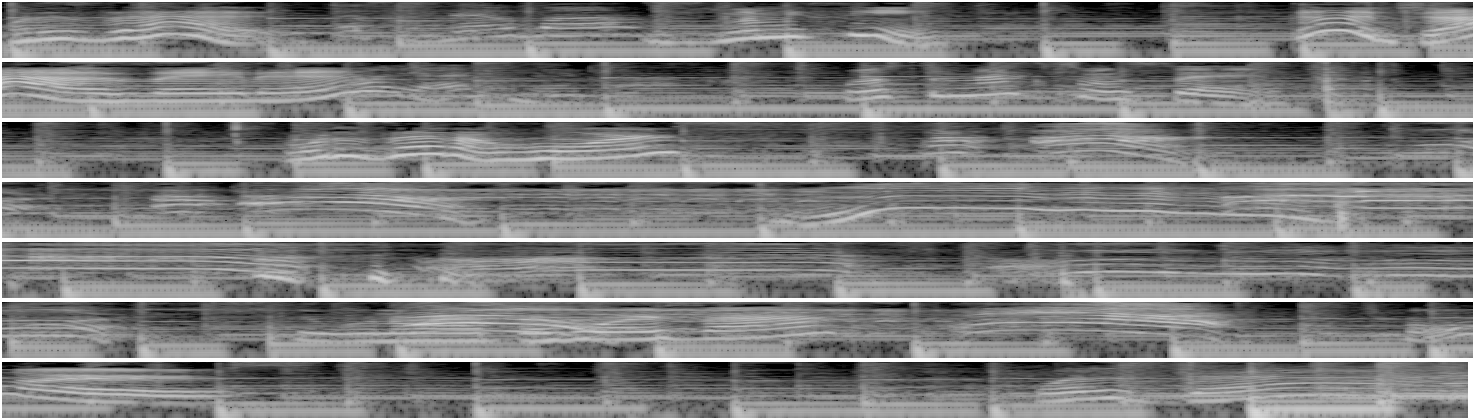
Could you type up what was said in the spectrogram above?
What is that? That's a mailbox. Let me see. Good job, Oh Zayden. yeah, that's a. What's the next one say? What is that? A horse? Uh-uh. Uh-uh. You wanna ride the horse out? Yeah. Horse. What is that?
